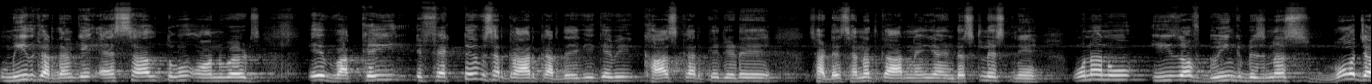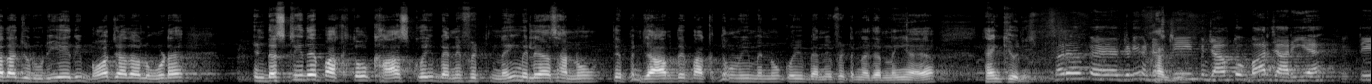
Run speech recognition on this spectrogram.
ਉਮੀਦ ਕਰਦਾ ਕਿ ਇਸ ਸਾਲ ਤੋਂ ਔਨਵਰਡਸ ਇਹ ਵਾਕਈ ਇਫੈਕਟਿਵ ਸਰਕਾਰ ਕਰ ਦੇਗੀ ਕਿ ਵੀ ਖਾਸ ਕਰਕੇ ਜਿਹੜੇ ਸਾਡੇ ਸਨਅਤਕਾਰ ਨੇ ਜਾਂ ਇੰਡਸਟਰੀਲਿਸਟ ਨੇ, ਉਹਨਾਂ ਨੂੰ ਈਜ਼ ਆਫ ਡੂਇੰਗ ਬਿਜ਼ਨਸ ਬਹੁਤ ਜ਼ਿਆਦਾ ਜ਼ਰੂਰੀ ਹੈ, ਇਹਦੀ ਬਹੁਤ ਜ਼ਿਆਦਾ ਲੋੜ ਹੈ। ਇੰਡਸਟਰੀ ਦੇ ਪੱਖ ਤੋਂ ਖਾਸ ਕੋਈ ਬੈਨੀਫਿਟ ਨਹੀਂ ਮਿਲਿਆ ਸਾਨੂੰ ਤੇ ਪੰਜਾਬ ਦੇ ਪੱਖ ਤੋਂ ਵੀ ਮੈਨੂੰ ਕੋਈ ਬੈਨੀਫਿਟ ਨਜ਼ਰ ਨਹੀਂ ਆਇਆ। Thank you ji. ਸਰ ਜਿਹੜੀ ਇੰਡਸਟਰੀ ਪੰਜਾਬ ਤੋਂ ਬਾਹਰ ਜਾ ਰਹੀ ਹੈ ਤੇ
